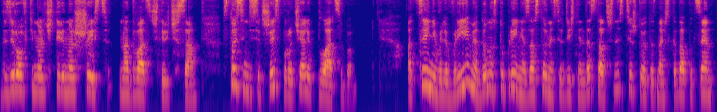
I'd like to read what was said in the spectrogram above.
дозировки 0,4-0,6 на 24 часа, 176 получали плацебо. Оценивали время до наступления застойной сердечной недостаточности, что это значит, когда пациент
